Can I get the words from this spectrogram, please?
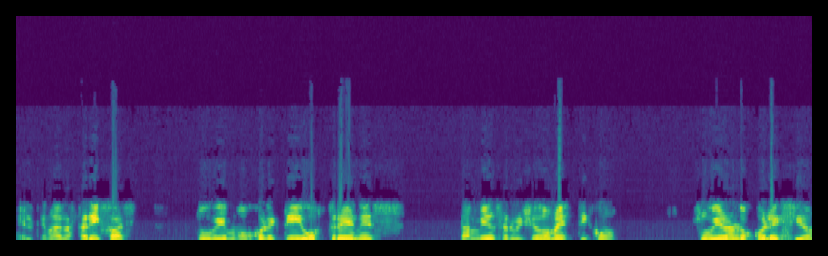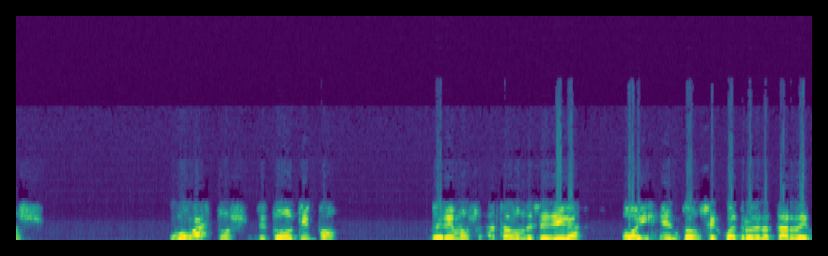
el tema de las tarifas, tuvimos colectivos, trenes, también servicio doméstico, subieron los colegios, hubo gastos de todo tipo, veremos hasta dónde se llega. Hoy, entonces, 4 de la tarde,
